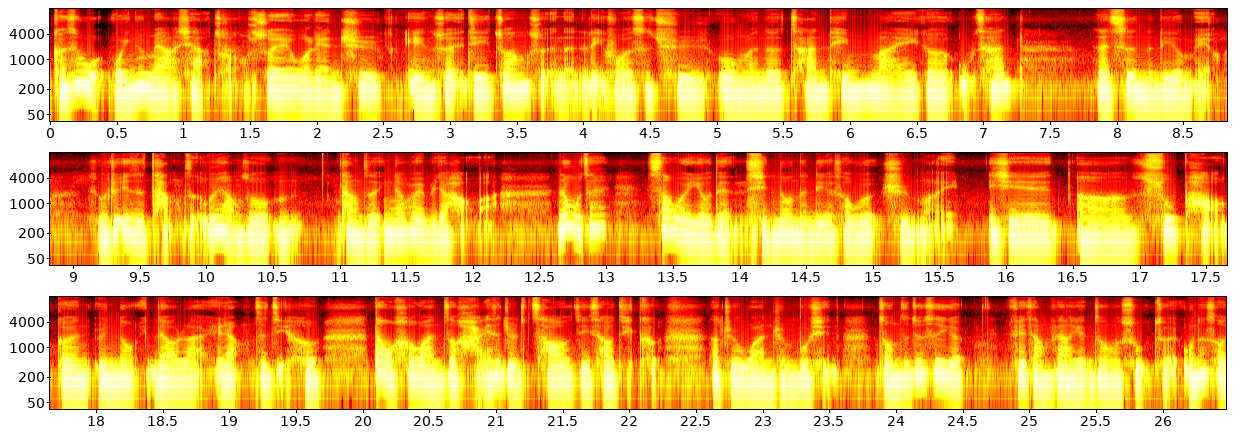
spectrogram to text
可是我我因为没法下床，所以我连去饮水机装水能力，或者是去我们的餐厅买一个午餐来吃的能力都没有，我就一直躺着。我就想说，嗯，躺着应该会比较好吧。然后我在稍微有点行动能力的时候，我有去买。一些呃舒跑跟运动饮料来让自己喝，但我喝完之后还是觉得超级超级渴，那觉得完全不行。总之就是一个非常非常严重的宿醉，我那时候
